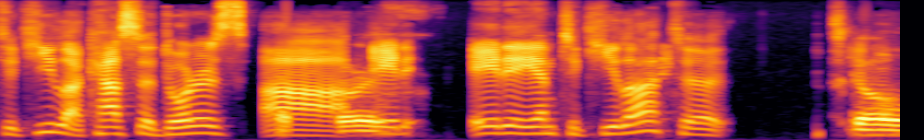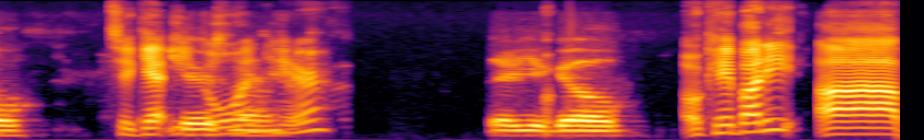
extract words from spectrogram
tequila, Cazadores, uh, 8, 8 a.m. tequila to let's go to get Cheers, me going man. here. There you go. Okay, buddy. Uh,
